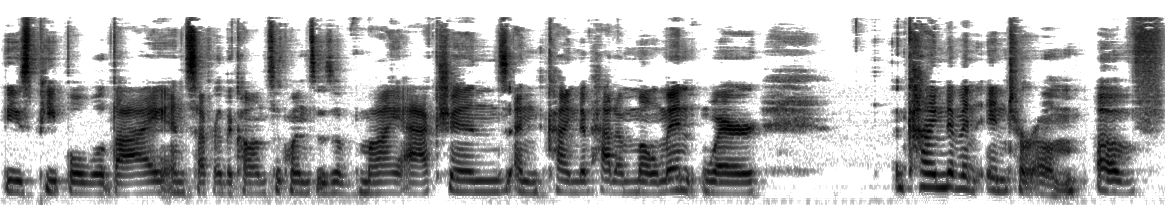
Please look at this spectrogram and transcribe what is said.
these people will die and suffer the consequences of my actions, and kind of had a moment where kind of an interim of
